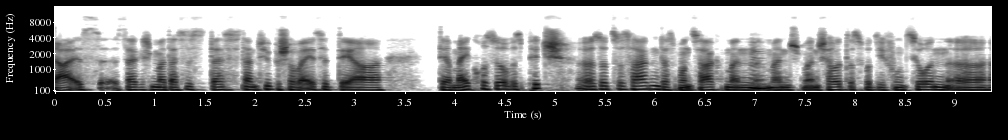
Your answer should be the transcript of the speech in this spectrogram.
da ist, sage ich mal, das ist, das ist dann typischerweise der, der Microservice-Pitch äh, sozusagen, dass man sagt, man, mhm. man, man schaut, dass wir die Funktion, äh,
